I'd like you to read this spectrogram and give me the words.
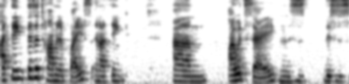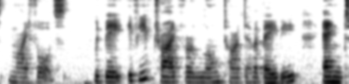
I think there's a time and a place, and I think um, I would say, and this is this is my thoughts, would be if you've tried for a long time to have a baby, and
